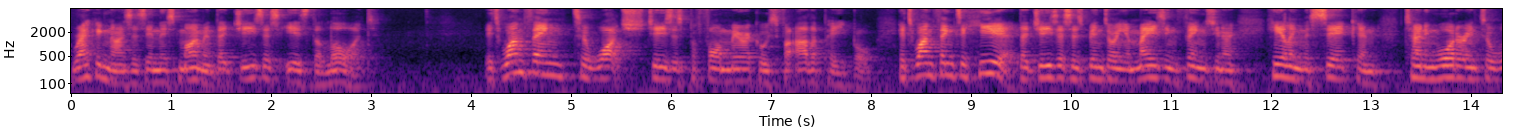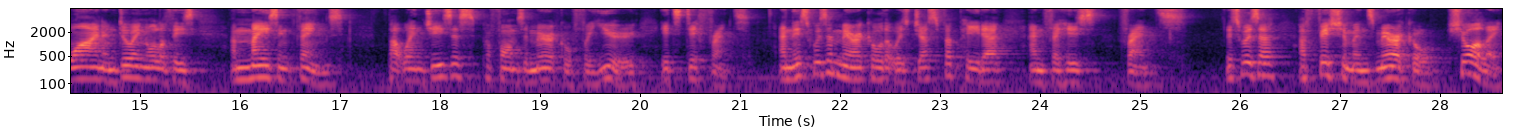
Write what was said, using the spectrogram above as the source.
recognizes in this moment that Jesus is the Lord. It's one thing to watch Jesus perform miracles for other people. It's one thing to hear that Jesus has been doing amazing things, you know, healing the sick and turning water into wine and doing all of these amazing things. But when Jesus performs a miracle for you, it's different. And this was a miracle that was just for Peter and for his friends. This was a, a fisherman's miracle, surely.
